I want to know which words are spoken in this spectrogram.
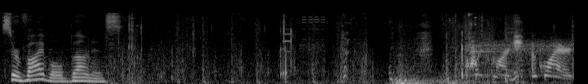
Survival bonus. Quick march acquired.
